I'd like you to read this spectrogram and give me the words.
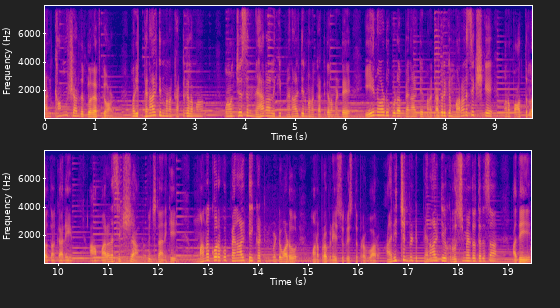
and come short the glory of God మరి పెనాల్టీని మనం కట్టగలమా? మనం చేసిన నేరాలకి పెనాల్టీని మనం కట్టగలమంటే ఏనాడు కూడా పెనాల్టీని మనం అందరికి మరణశిక్షకే మనం పాత్రలు అవుతాం. కానీ ఆ మరణశిక్ష అర్పించడానికి మన కొరకు పెనాల్టీ కట్టినటువంటి వాడు మన ప్రభుని యేసుక్రీస్తు ప్రభువారు. ఆయన ఇచ్చినటువంటి పెనాల్టీ యొక్క రుచి ఏంటో తెలుసా? అది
